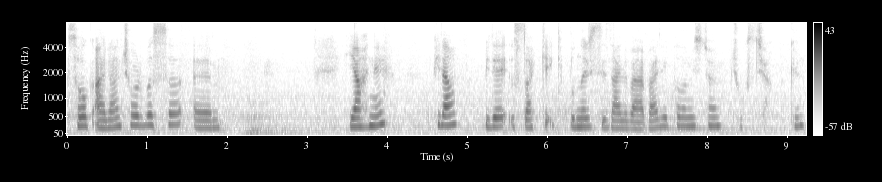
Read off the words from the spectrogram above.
Soğuk ayran çorbası, e, yahni, pilav, bir de ıslak kek. Bunları sizlerle beraber yapalım istiyorum. Çok sıcak bugün.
